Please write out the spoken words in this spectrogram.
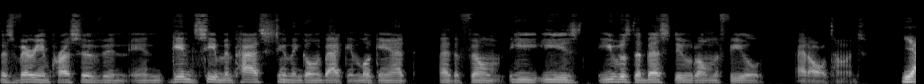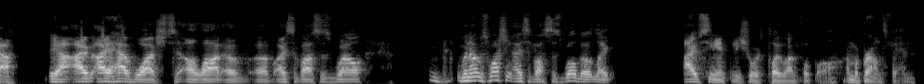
that's very impressive and, and getting to see him in passing and then going back and looking at, at the film. He, he is, he was the best dude on the field at all times. Yeah. Yeah. I, I have watched a lot of, of Iosivas as well when I was watching Iosivas as well, though, like I've seen Anthony Schwartz play a lot of football. I'm a Browns fan.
